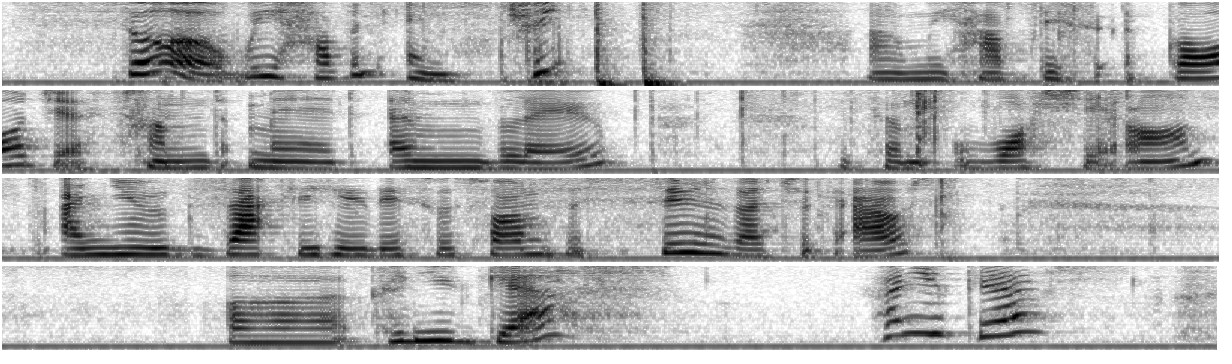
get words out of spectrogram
So we have an entry and we have this gorgeous handmade envelope with some washi on. I knew exactly who this was from as soon as I took it out. Uh, can you guess? Can you guess?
